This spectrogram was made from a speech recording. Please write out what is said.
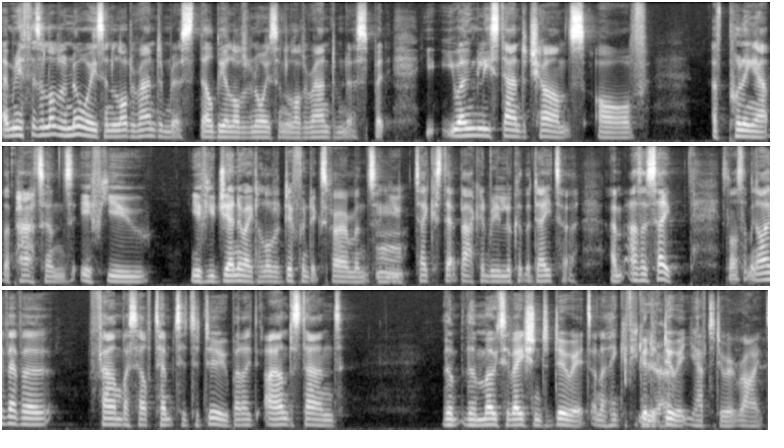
I mean, if there's a lot of noise and a lot of randomness, there'll be a lot of noise and a lot of randomness. But you, you only stand a chance of of pulling out the patterns if you if you generate a lot of different experiments and you take a step back and really look at the data. Um, as I say, it's not something I've ever found myself tempted to do, but I, I understand the the motivation to do it, and I think if you're going Yeah. to do it, you have to do it right.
